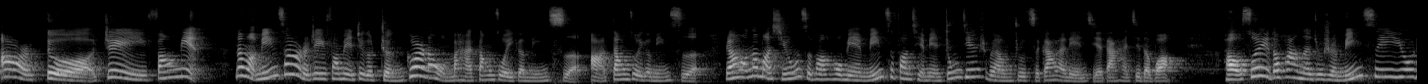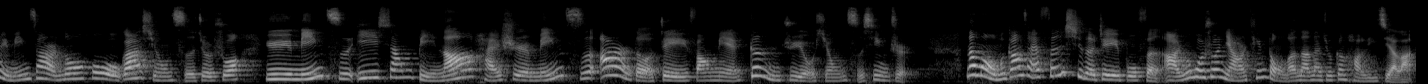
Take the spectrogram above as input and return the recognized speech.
二的这一方面。那么名词二的这一方面，这个整个呢，我们把它当做一个名词啊，当做一个名词。然后，那么形容词放后面，名词放前面，中间是不是要用助词嘎来连接？大家还记得不？好，所以的话呢，就是名词一有里名词二 no 后嘎形容词，就是说与名词一相比呢，还是名词二的这一方面更具有形容词性质。那么我们刚才分析的这一部分啊，如果说你要是听懂了呢，那就更好理解了。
